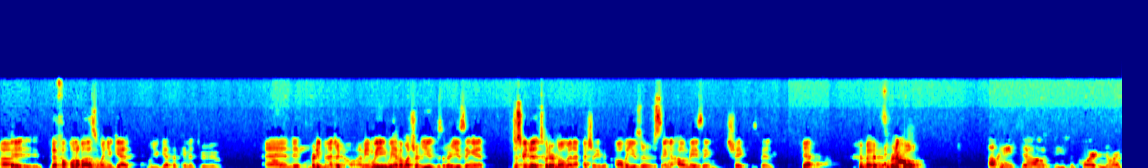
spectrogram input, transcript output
uh, it, the phone will buzz when you get when you get the payment through, and it's pretty magical. I mean, we we have a bunch of users that are using it. Just created a Twitter moment actually with all the users saying how amazing Shake has been. Yeah, it's pretty cool. Okay, so so you support North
